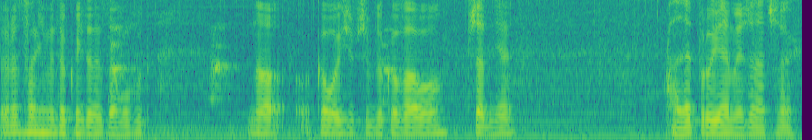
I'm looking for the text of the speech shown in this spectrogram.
rozwalimy do końca ten samochód. No, koło się przyblokowało, przednie. Ale prujemy, że na trzech.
